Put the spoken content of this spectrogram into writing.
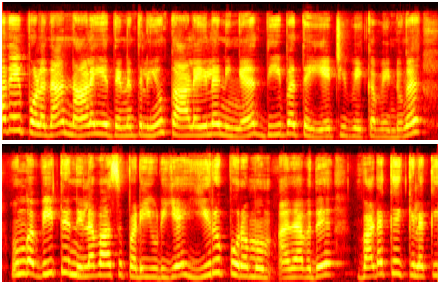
அதே போல தான் நாளைய தினத்துலையும் காலையில் நீங்கள் தீபத்தை ஏற்றி வைக்க வேண்டுங்க. உங்கள் வீட்டு நிலவாசப்படியுடைய இருபுறமும் அதாவது வடக்கு கிழக்கு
